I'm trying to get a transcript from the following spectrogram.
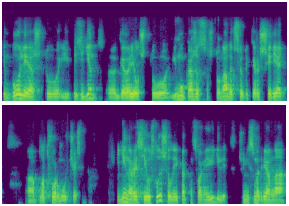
Тем более, что и президент говорил, что ему кажется, что надо все-таки расширять платформу участников. Единая Россия услышала, и как мы с вами видели, что несмотря на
